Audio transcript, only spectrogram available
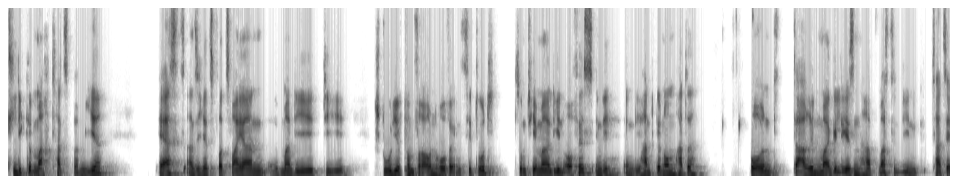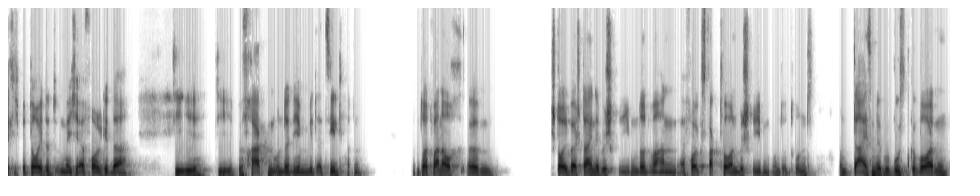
Klick gemacht hat es bei mir, erst, als ich jetzt vor zwei Jahren mal die, die Studie vom Fraunhofer Institut zum Thema Lean Office in die, in die Hand genommen hatte und darin mal gelesen habe, was denn Lean tatsächlich bedeutet und welche Erfolge da die, die befragten Unternehmen mit erzielt hatten. Und dort waren auch ähm, Stolpersteine beschrieben, dort waren Erfolgsfaktoren beschrieben und, und, und. Und da ist mir bewusst geworden,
